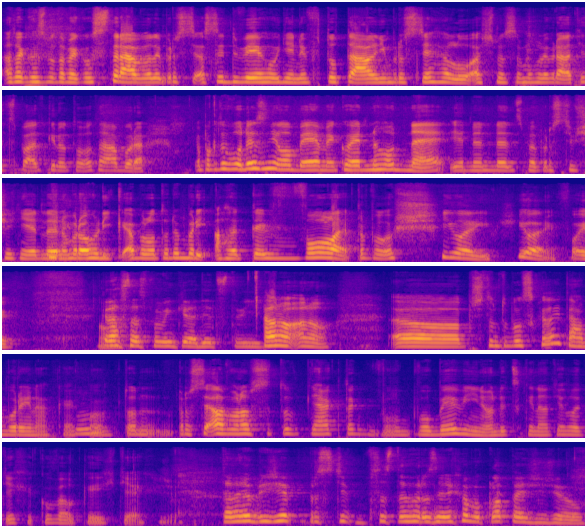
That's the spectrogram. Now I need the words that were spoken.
A takhle jsme tam jako strávili prostě asi dvě hodiny v totálním prostě helu, až jsme se mohli vrátit zpátky do toho tábora. A pak to odeznělo během jako jednoho dne, jeden den jsme prostě všichni jedli jenom rohlík a bylo to dobrý. Ale ty vole, to bylo šílený, šílený, fuj. No. Krásné vzpomínky na dětství. Ano, ano. Uh, přitom to byl skvělý tábor jinak, jako, mm. to prostě, ale ono se to nějak tak objeví, no, vždycky na těchto těch jako velkých těch, že. Tam je dobrý, že prostě se z toho hrozně nechá oklapeš, že jo?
